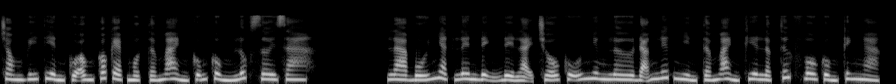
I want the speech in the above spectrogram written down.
Trong ví tiền của ông có kẹp một tấm ảnh cũng cùng lúc rơi ra. La bối nhặt lên định để lại chỗ cũ nhưng lơ đãng liếc nhìn tấm ảnh kia lập tức vô cùng kinh ngạc.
